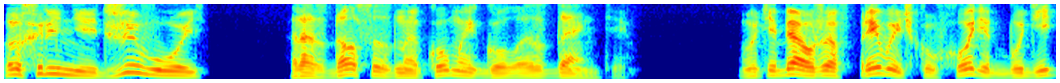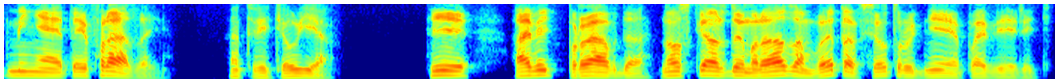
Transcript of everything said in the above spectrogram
«Охренеть, живой!» — раздался знакомый голос Данти. «У тебя уже в привычку входит будить меня этой фразой», — ответил я. «И, а ведь правда, но с каждым разом в это все труднее поверить.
